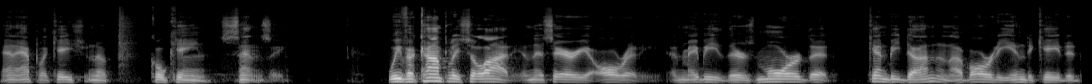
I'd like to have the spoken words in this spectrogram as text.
and application of cocaine sentencing. We've accomplished a lot in this area already, and maybe there's more that can be done, and I've already indicated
